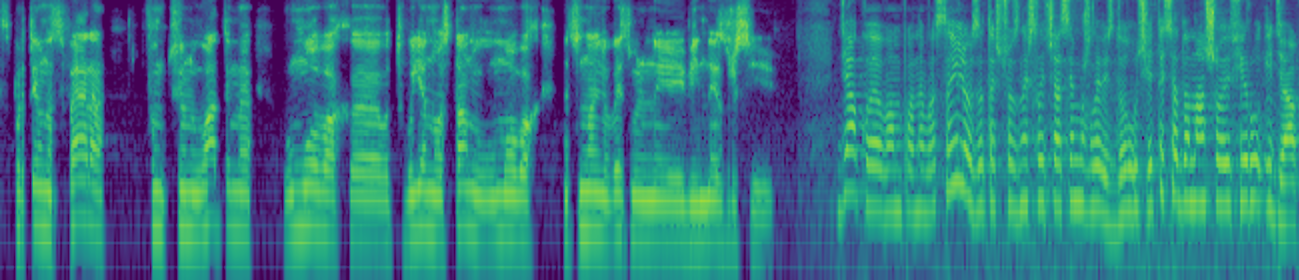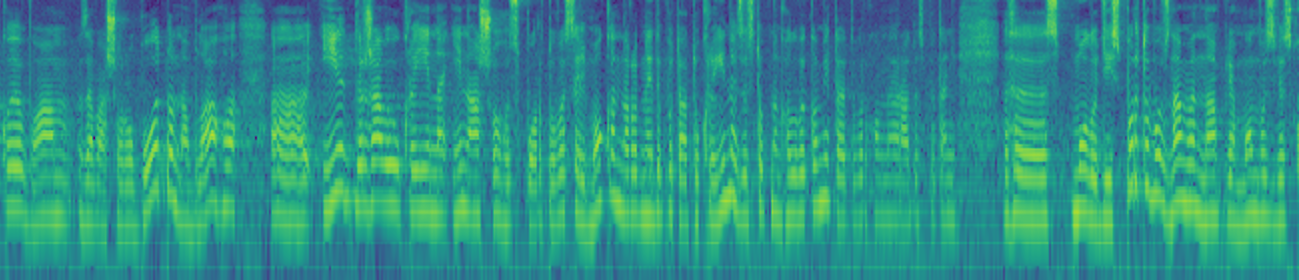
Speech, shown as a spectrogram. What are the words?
спортивна сфера функціонуватиме в умовах е, от воєнного стану, в умовах національно-визвольної війни з Росією. Дякую вам, пане Василю, за те, що знайшли час і можливість долучитися до нашого ефіру. І дякую вам за вашу роботу на благо е, і держави Україна, і нашого спорту. Василь Мокан, народний депутат України, заступник голови комітету Верховної Ради з питань е, молоді і спорту, був з нами на прямому зв'язку.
